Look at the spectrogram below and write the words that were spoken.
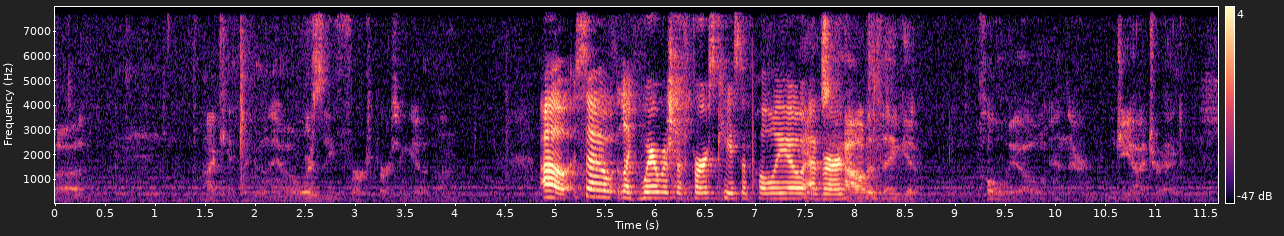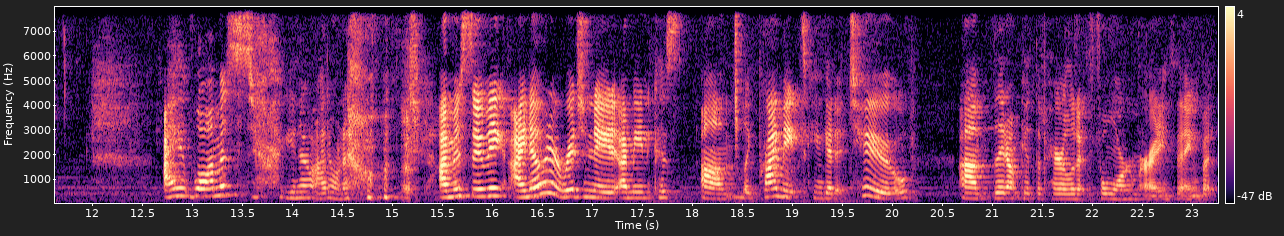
uh, I can't think of the name of it, where's the first person get it then? Oh, so like where was the first case of polio Yes, ever? How did they get polio in their GI tract? I well, I'm ass- you know I don't know. I'm assuming I know it originated. I mean, because um, like primates can get it too. Um, they don't get the paralytic form or anything, but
